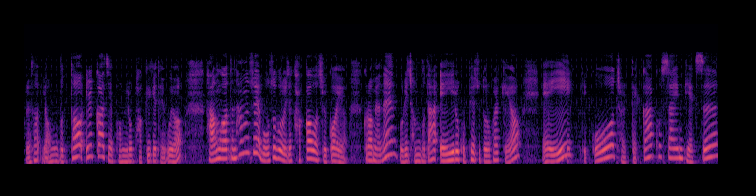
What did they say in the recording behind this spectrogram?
그래서 0부터 1까지의 범위로 바뀌게 되고요. 다음과 같은 함수의 모습으로 이제 가까워질 거예요. 그러면은 우리 전부 다 a를 곱해주도록 할게요. a 그리고 절대값 코사인 bx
